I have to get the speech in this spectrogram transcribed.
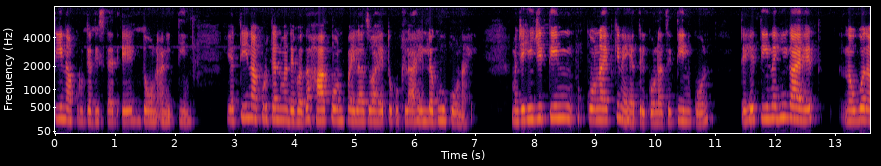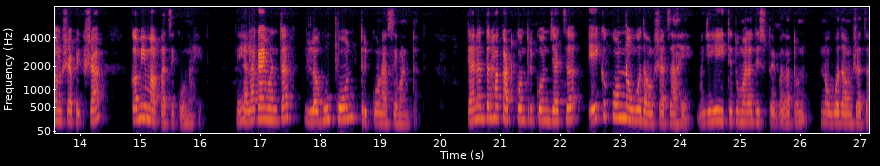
तीन आकृत्या दिसत आहेत एक दोन आणि तीन. या तीन आकृत्यांमध्ये बघा हा कोण पहिला जो आहे तो कुठला आहे? लघु कोण आहे. म्हणजे ही जी तीन कोण आहेत की नाही या त्रिकोणाचे तीन कोण ते हे तीनही काय आहेत? नव्वद अंशापेक्षा कमी मापाचे कोण आहेत. तर ह्याला काय म्हणतात? लघु कोण त्रिकोण असे म्हणतात. त्यानंतर हा काटकोन त्रिकोण ज्याचं एक कोण नव्वद अंशाचा आहे. म्हणजे हे इथे तुम्हाला दिसतोय बघा तो नव्वद अंशाचा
